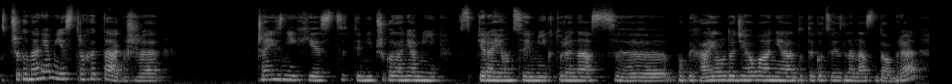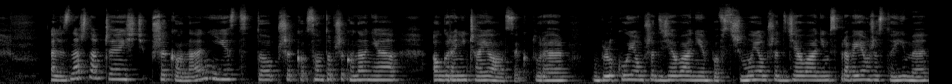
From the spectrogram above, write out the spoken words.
z przekonaniami jest trochę tak, że część z nich jest tymi przekonaniami wspierającymi, które nas e, popychają do działania, do tego, co jest dla nas dobre, ale znaczna część przekonań jest to, są to przekonania ograniczające, które blokują przed działaniem, powstrzymują przed działaniem, sprawiają, że stoimy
